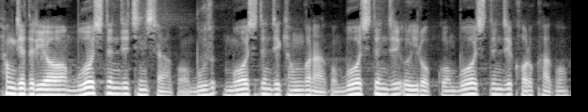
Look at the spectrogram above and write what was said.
형제들이여 무엇이든지 진실하고 무, 엇이든지 경건하고 무엇이든지 의롭고 무엇이든지 거룩하고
